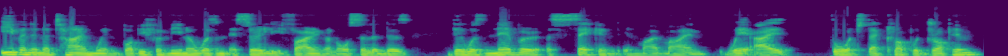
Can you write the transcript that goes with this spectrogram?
even in a time when Bobby Firmino wasn't necessarily firing on all cylinders, there was never a second in my mind where I thought that Klopp would drop him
